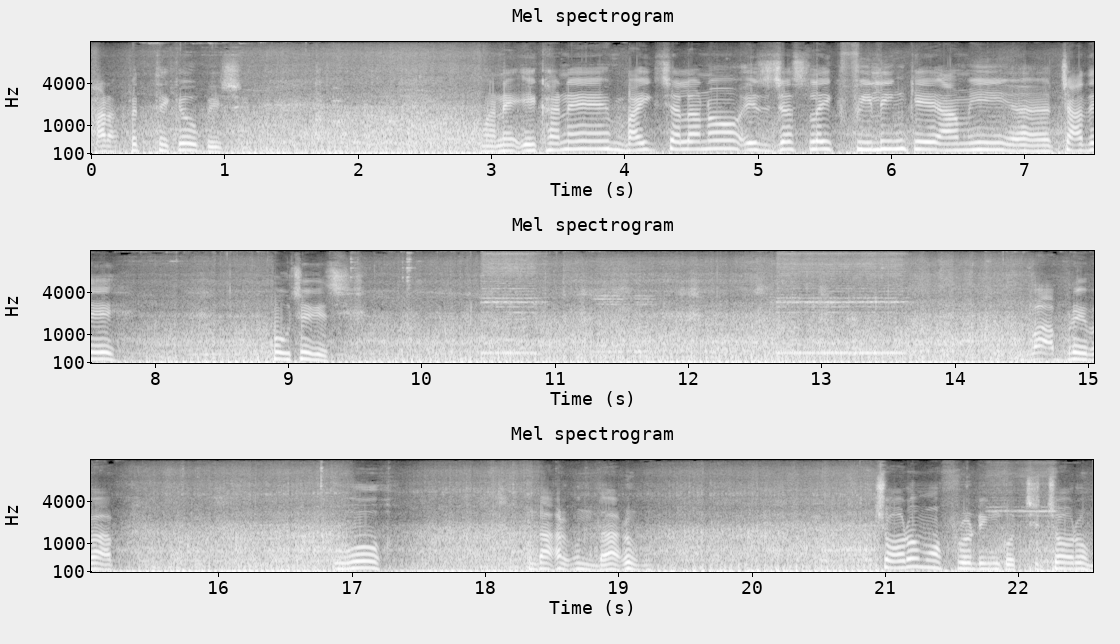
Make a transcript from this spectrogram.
খারাপের থেকেও বেশি। মানে এখানে বাইক চালানো ইজ জাস্ট লাইক ফিলিংকে আমি চাঁদে পৌঁছে গেছি। বাপরে বাপ। ও দারুণ দারুণ। চরম অফরোডিং করছে, চরম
